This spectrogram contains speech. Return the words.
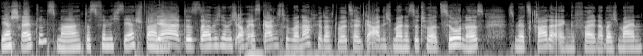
ja, schreibt uns mal, das finde ich sehr spannend. Ja, das, da habe ich nämlich auch erst gar nicht drüber nachgedacht, weil es halt gar nicht meine Situation ist. Ist mir jetzt gerade eingefallen, aber ich meine,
